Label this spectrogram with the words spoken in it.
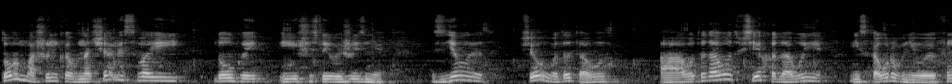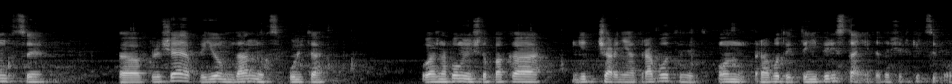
то машинка в начале своей долгой и счастливой жизни – сделает все вот это вот. А вот это вот все ходовые низкоуровневые функции, э, включая прием данных с пульта. Важно помнить, что пока GetChar не отработает, он работать-то не перестанет, это все-таки цикл.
